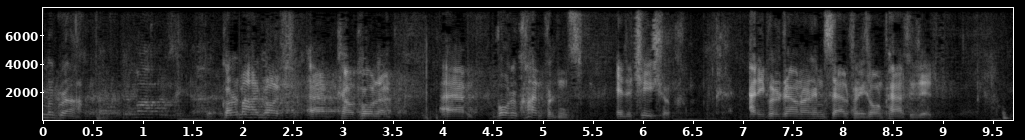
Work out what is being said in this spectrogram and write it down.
McGrath. Gormahagot, uh, um, vote of confidence in the Taoiseach, and he put it down on himself and his own party did.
